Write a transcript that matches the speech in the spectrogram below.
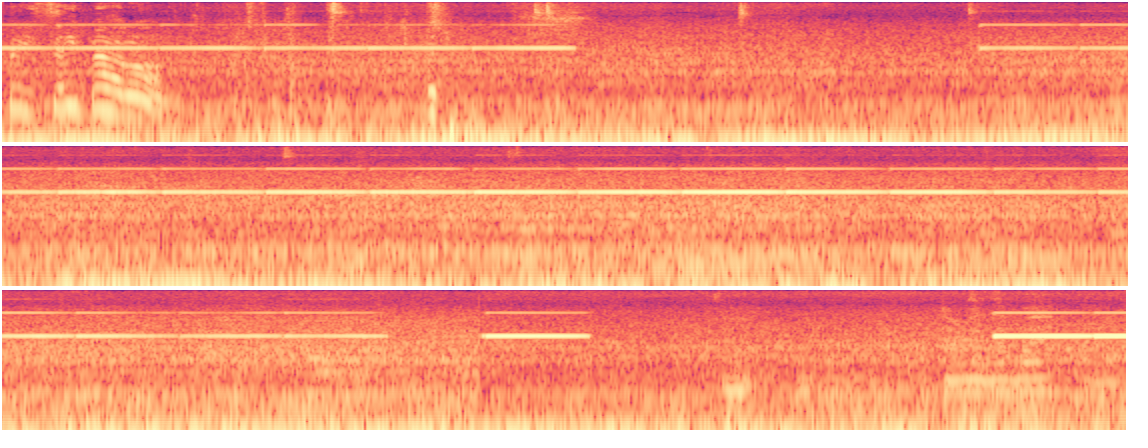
Put your seatbelt on. Mm, mm, mm. Go the other way. Yeah.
